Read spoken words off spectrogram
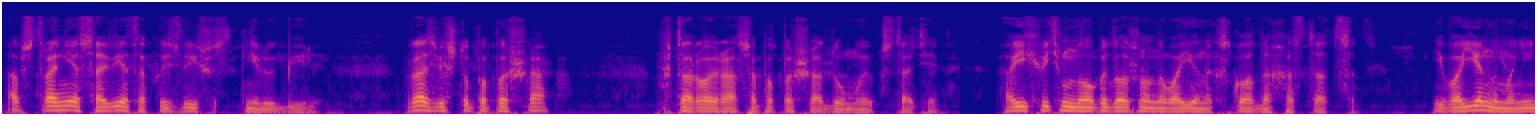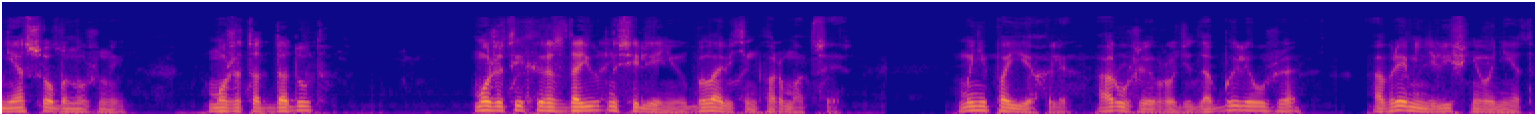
а в стране советов излишеств не любили. Разве что ППШ. Второй раз о ППШ думаю, кстати. А их ведь много должно на военных складах остаться и военным они не особо нужны. Может, отдадут? Может, их и раздают населению, была ведь информация. Мы не поехали. Оружие вроде добыли уже, а времени лишнего нет.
